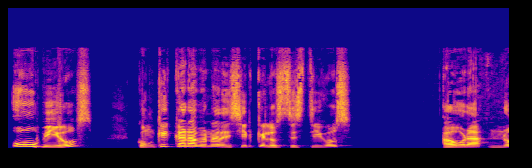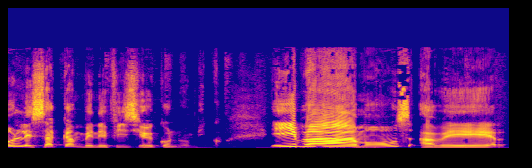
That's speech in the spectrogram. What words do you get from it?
obvios. ¿Con qué cara van a decir que los testigos ahora no le sacan beneficio económico? Y vamos a ver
